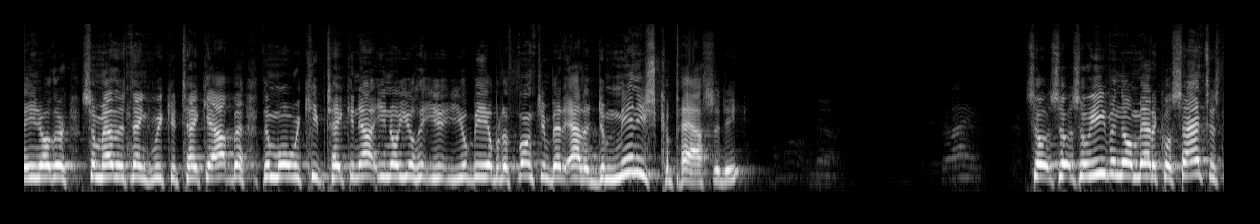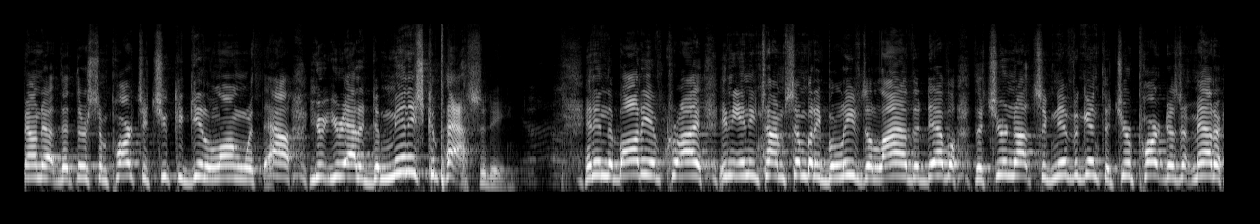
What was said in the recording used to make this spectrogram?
And you know, there are some other things we could take out, but the more we keep taking out, you know, you'll, you, will you will be able to function, but at a diminished capacity. So, so, so even though medical science has found out that there's some parts that you could get along without, you're, you're at a diminished capacity. And in the body of Christ, anytime somebody believes the lie of the devil that you're not significant, that your part doesn't matter,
